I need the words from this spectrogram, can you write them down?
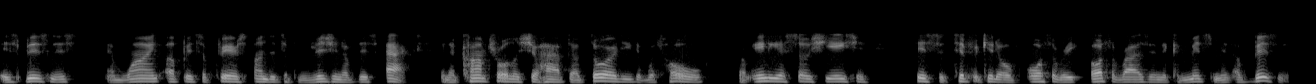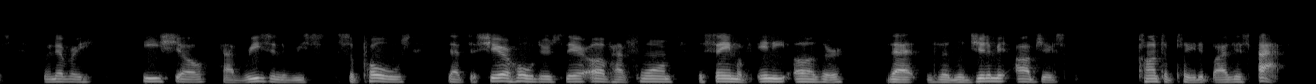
its business and wind up its affairs under the provision of this act. And the comptroller shall have the authority to withhold from any association his certificate of authorizing the commencement of business whenever he shall have reason to re- suppose that the shareholders thereof have formed the same of any other that the legitimate objects contemplated by this act.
